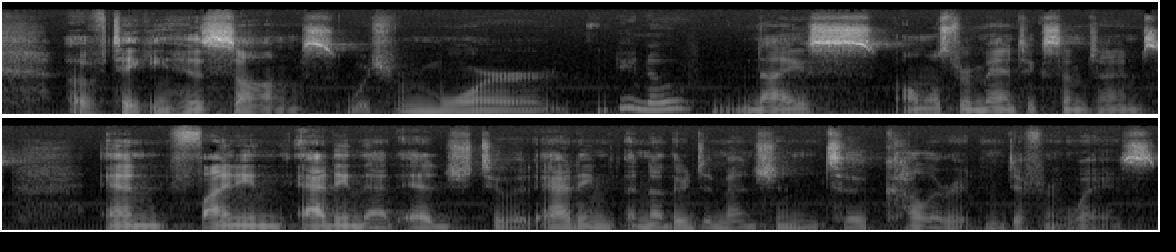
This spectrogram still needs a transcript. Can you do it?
of taking his songs, which were more, you know, nice, almost romantic sometimes, and finding, adding that edge to it, adding another dimension to color it in different ways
